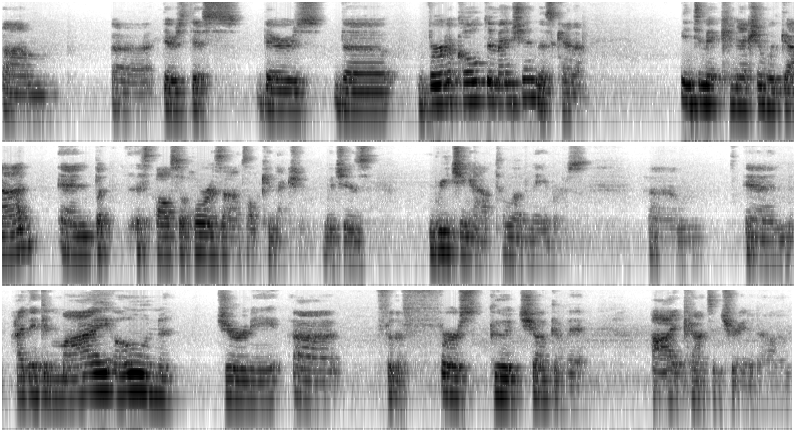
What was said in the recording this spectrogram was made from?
Um, uh, there's this, there's the vertical dimension, this kind of intimate connection with God, and but there's also horizontal connection, which is reaching out to love neighbors. Um, and I think in my own journey, uh, for the first good chunk of it, I concentrated on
